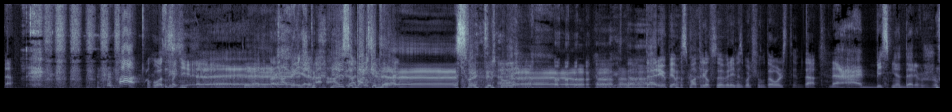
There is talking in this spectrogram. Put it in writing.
Да. А, господи. э, Adventure- а- и да. э, э, Дарью я посмотрел в свое время с большим удовольствием, да. А, бесь меня Дарья в жопу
